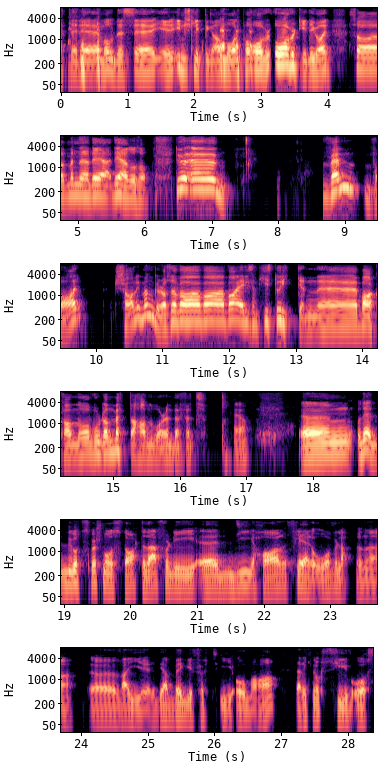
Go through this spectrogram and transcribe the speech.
etter eh, Moldes eh, innslipping av mål på over, overtid i går. Så, men eh, det, det er noe sånn. Du, eh, hvem var Charlie Munger? Altså, hva, hva, hva er liksom historikken bak han, og hvordan møtte han Warren Buffett? Ja. Um, og Det er et godt spørsmål å starte der, fordi uh, de har flere overlappende uh, veier. De er begge født i Omaha. Det er riktignok syv års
